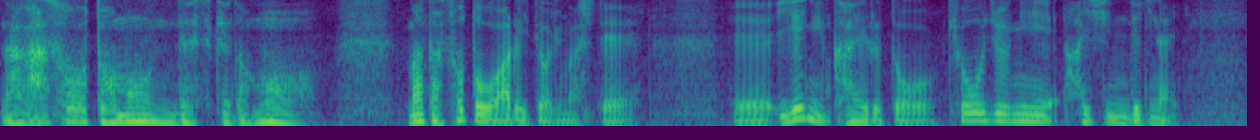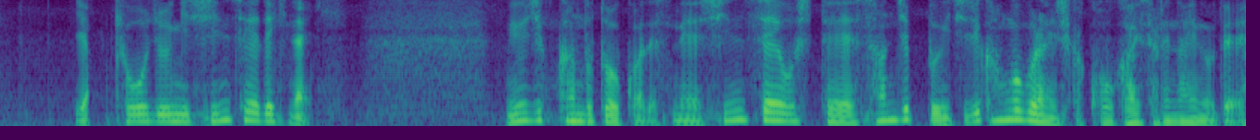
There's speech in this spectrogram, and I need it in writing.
流そうと思うんですけども、まだ外を歩いておりまして、えー家に帰ると今日中に配信できない。いや、今日中に申請できない。ミュージックトークはですね、申請をして30分1時間後ぐらいにしか公開されないので、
